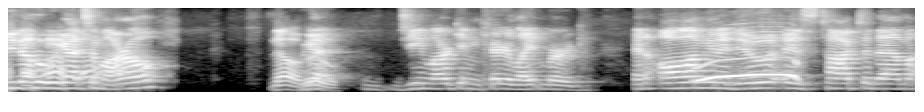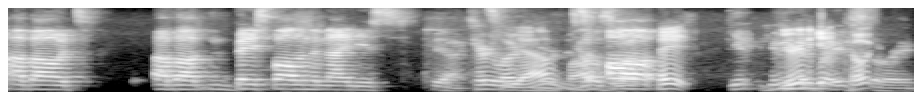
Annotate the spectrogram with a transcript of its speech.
You know who we got tomorrow? no, We who? got Gene Larkin, Kerry Leitenberg, and all I'm gonna do is talk to them about about baseball in the '90s. Yeah, Kerry Yeah, Larkin. wow. Tell us All- about, Hey, give, give you're gonna get Braves coach- story.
